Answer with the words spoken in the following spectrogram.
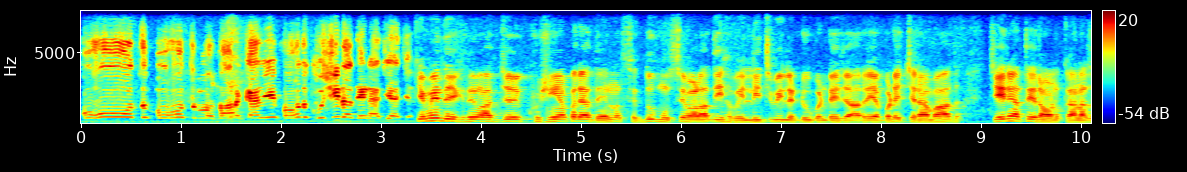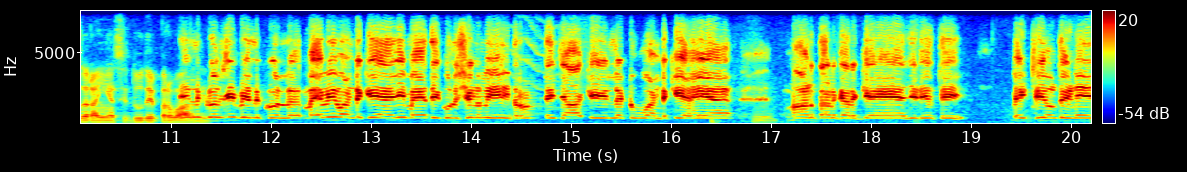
ਬਹੁਤ ਬਹੁਤ ਮੁਬਾਰਕਾਂ ਜੀ। ਬਹੁਤ ਖੁਸ਼ੀ ਦਾ ਦਿਨ ਹੈ ਜੀ ਅੱਜ। ਕਿਵੇਂ ਦੇਖਦੇ ਹੋ ਅੱਜ ਖੁਸ਼ੀਆਂ ਭਰਿਆ ਦਿਨ? ਸਿੱਧੂ ਮੂਸੇਵਾਲਾ ਦੀ ਹਵੇਲੀ 'ਚ ਵੀ ਲੱਡੂ ਵੰਡੇ ਜਾ ਰਹੇ ਆ। ਬੜੇ ਚਿਰਾਂ ਬਾਅਦ ਚਿਹਰਿਆਂ ਤੇ ਰੌਣਕਾਂ ਨਜ਼ਰ ਆਈਆਂ ਸਿੱਧੂ ਦੇ ਪਰਿਵਾਰ ਦੇ। ਬਿਲਕੁਲ ਜੀ ਬਿਲਕੁਲ। ਮੈਂ ਵੀ ਵੰਡ ਕੇ ਆਇਆ ਜੀ। ਮੈਂ ਤੇ ਗੁਲਸ਼ਨ ਵੀ ਇੱਧਰ ਤੇ ਜਾ ਕੇ ਲੱਡੂ ਵੰਡ ਕੇ ਆਏ ਆ। ਮਾਣ ਤਾਣ ਕਰਕੇ ਆਏ ਆ ਜਿਹੜੇ ਉੱਤੇ ਬੈਠੇ ਹੁੰਦੇ ਨੇ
